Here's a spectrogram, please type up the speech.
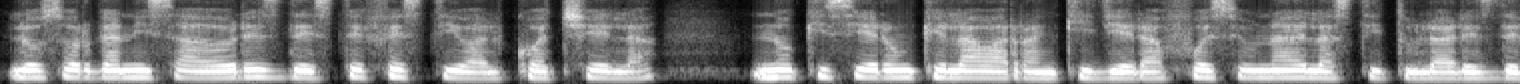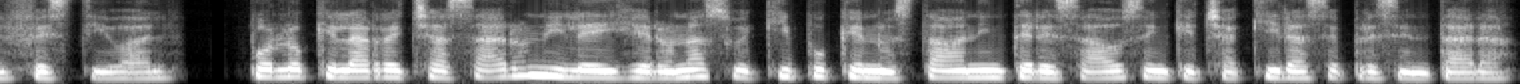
los organizadores de este festival Coachella no quisieron que la barranquillera fuese una de las titulares del festival, por lo que la rechazaron y le dijeron a su equipo que no estaban interesados en que Shakira se presentara.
